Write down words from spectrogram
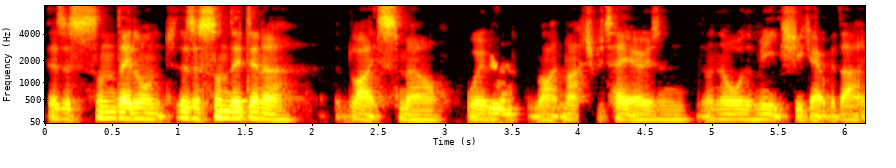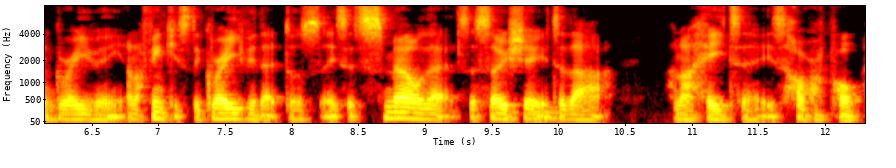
there's a Sunday lunch, there's a Sunday dinner like smell with yeah. like mashed potatoes and, and all the meats you get with that and gravy. And I think it's the gravy that does it's a smell that's associated to that and I hate it. It's horrible.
